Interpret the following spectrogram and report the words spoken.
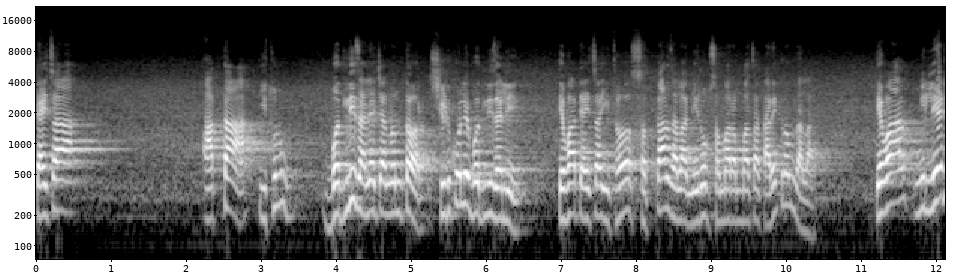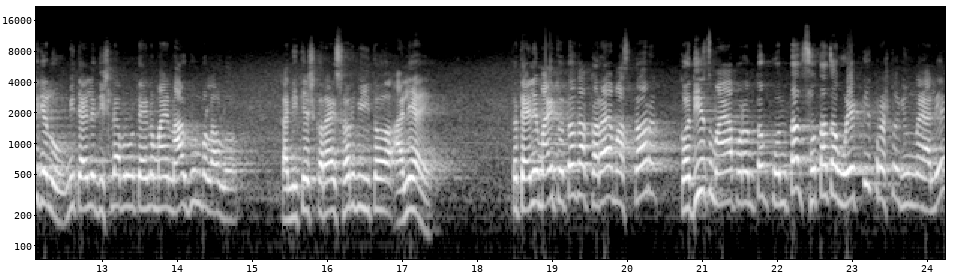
त्याचा आत्ता इथून बदली झाल्याच्यानंतर सिडकोले बदली झाली तेव्हा त्याचा इथं सत्कार झाला निरोप समारंभाचा कार्यक्रम झाला. तेव्हा मी लेट गेलो मी त्याला दिसल्याबरोबर त्यानं माझं नाव घेऊन बोलावलं का नितेश कराय सर बी इथं आले आहे. तर त्याला माहीत होतं का कराय मास्तर कधीच मायापर्यंत कोणताच स्वतःचा वैयक्तिक प्रश्न घेऊन नाही आले.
